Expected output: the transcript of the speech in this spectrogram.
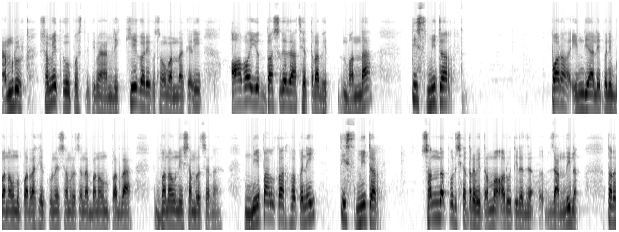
हाम्रो समेतको उपस्थितिमा हामीले के गरेको छौँ भन्दाखेरि अब यो दस गजा क्षेत्रभित भन्दा तिस मिटर पर इन्डियाले पनि बनाउनु पर्दाखेरि कुनै संरचना बनाउनु पर्दा बनाउने संरचना। नेपालतर्फ पनि तिस मिटर सन्दकपुर क्षेत्रभित्र म अरूतिर जा जान्दिनँ। तर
